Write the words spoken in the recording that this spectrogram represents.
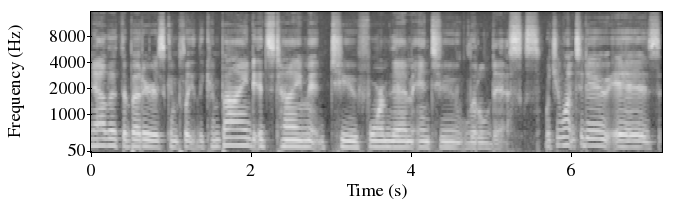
Now that the butter is completely combined, it's time to form them into little discs. What you want to do is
